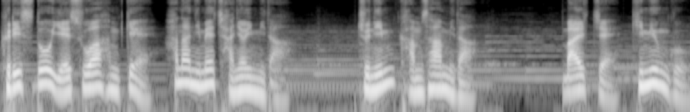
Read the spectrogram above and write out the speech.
그리스도 예수와 함께 하나님의 자녀입니다. 주님 감사합니다. 말제 김윤구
